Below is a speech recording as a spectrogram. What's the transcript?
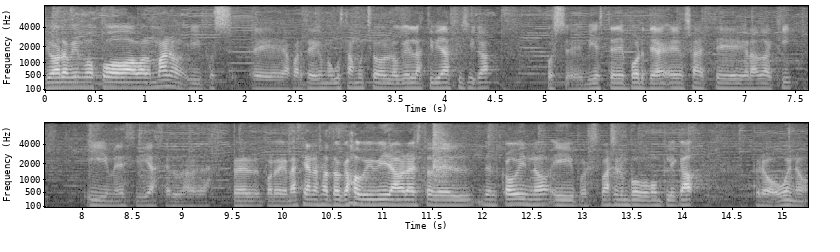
Yo ahora mismo juego a balonmano y pues eh, aparte de que me gusta mucho lo que es la actividad física, pues eh, vi este deporte, eh, o sea, este grado aquí y me decidí a hacerlo, la verdad. Por desgracia nos ha tocado vivir ahora esto del, del COVID, ¿no? Y pues va a ser un poco complicado, pero bueno,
